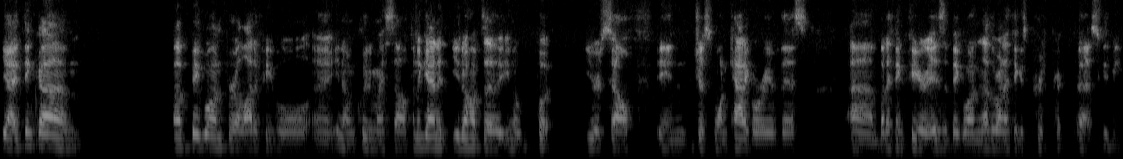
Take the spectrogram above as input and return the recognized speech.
Yeah, I think um, a big one for a lot of people, uh, you know, including myself. And again, it, you don't have to, you know, put yourself in just one category of this. Um, but I think fear is a big one. Another one I think is, per, per, uh, excuse me,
